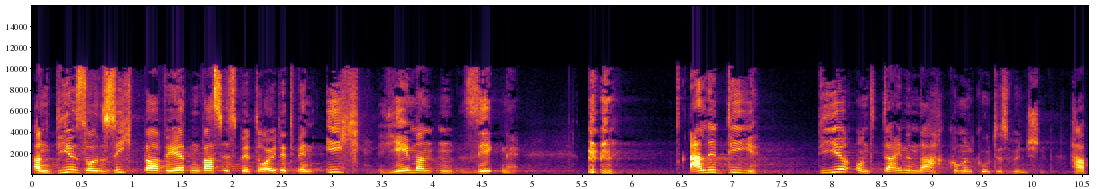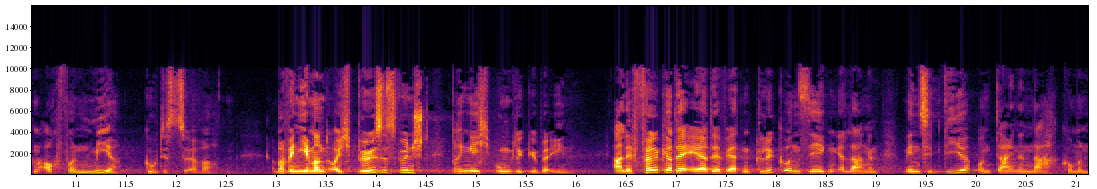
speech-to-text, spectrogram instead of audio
An dir soll sichtbar werden, was es bedeutet, wenn ich jemanden segne. Alle die, dir und deinen Nachkommen Gutes wünschen, haben auch von mir Gutes zu erwarten. Aber wenn jemand euch Böses wünscht, bringe ich Unglück über ihn. Alle Völker der Erde werden Glück und Segen erlangen, wenn sie dir und deinen Nachkommen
